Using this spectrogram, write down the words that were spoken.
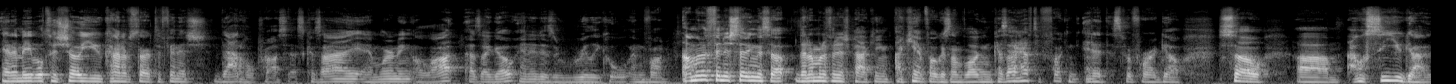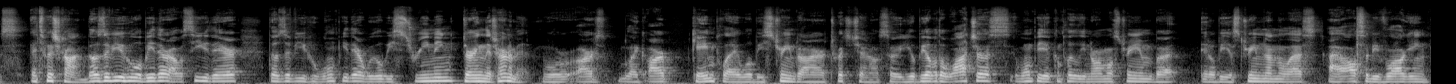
and I'm able to show you kind of start to finish that whole process because I am learning a lot as I go and it is really cool and fun. I'm gonna finish setting this up, then I'm gonna finish packing. I can't focus on vlogging because I have to fucking edit this before I go. So um, I will see you guys at TwitchCon. Those of you who will be there, I will see you there. Those of you who won't be there, we will be streaming during the tournament. We're, our like our gameplay will be streamed on our Twitch channel, so you'll be able to watch us. It won't be a completely normal stream, but It'll be a stream nonetheless. I'll also be vlogging.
